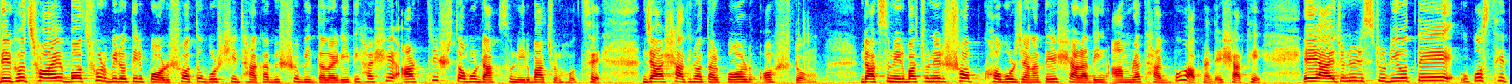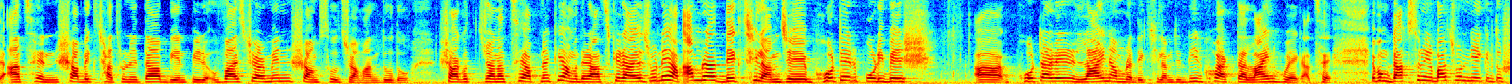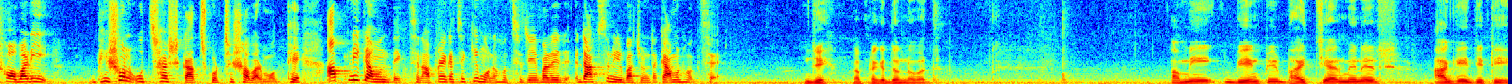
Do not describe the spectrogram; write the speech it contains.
দীর্ঘ ছয় বছর বিরতির পর শতবর্ষী ঢাকা বিশ্ববিদ্যালয়ের ইতিহাসে আটত্রিশতম ডাকসু নির্বাচন হচ্ছে, যা স্বাধীনতার পর অষ্টম। ডাকসু নির্বাচনের সব খবর জানাতে সারাদিন আমরা থাকব আপনাদের সাথে। এই আয়োজনের স্টুডিওতে উপস্থিত আছেন সাবেক ছাত্রনেতা বিএনপির ভাইস চেয়ারম্যান শামসুজ্জামান দুদু। স্বাগত জানাচ্ছি আপনাকে আমাদের আজকের আয়োজনে। আমরা দেখছিলাম যে ভোটের পরিবেশ ভোটারের লাইন আমরা দেখছিলাম যে দীর্ঘ একটা লাইন হয়ে গেছে। এবং ডাকসু নির্বাচন নিয়ে কিন্তু সবারই ভীষণ উচ্ছ্বাস কাজ করছে সবার মধ্যে। আপনি কেমন দেখছেন? আপনার কাছে কি মনে হচ্ছে যে এবারের ডাকসু নির্বাচনটা কেমন হচ্ছে? জি, আপনাকে ধন্যবাদ। আমি বিএনপির ভাইস চেয়ারম্যানের আগে যেটি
